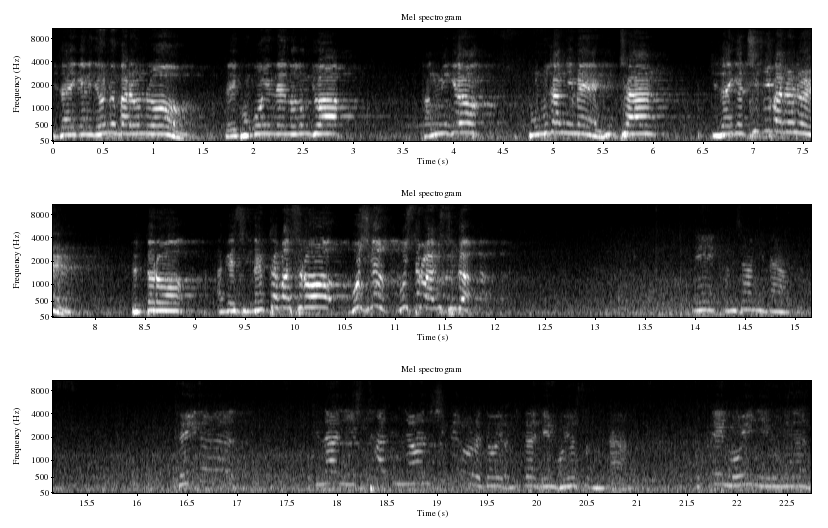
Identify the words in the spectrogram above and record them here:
기자회견을 여는 발언으로 저희 공공연대 노동조합 박미경 본부장님의 힘찬 기자회견 취지 발언을 듣도록 하겠습니다. 박수로 모시도, 모시도록 하겠습니다. 네, 감사합니다. 저희는 지난 24년 11월에도 여기 자리에 모였습니다. 그때 모인 이유는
